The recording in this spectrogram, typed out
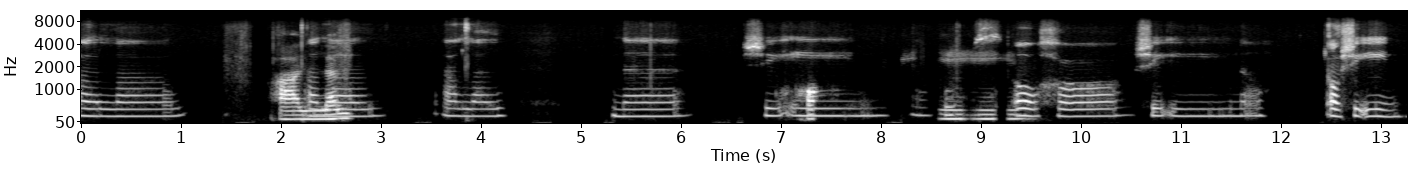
halal على alal alal na shi'in. Oops. Oh, ha shi'ina. Oh, shi'in.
